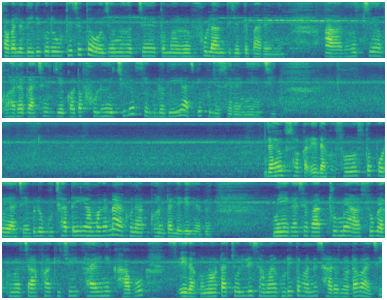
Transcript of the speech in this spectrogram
সকালে দেরি করে উঠেছে তো, ওই জন্য হচ্ছে তোমার ফুল আনতে যেতে পারেনি। আর হচ্ছে ঘরে গাছের যে কটা ফুল হয়েছিল, সেগুলো দিয়েই আজকে পুজো সেরে নিয়েছি। যাই হোক সকালে দেখো সমস্ত পড়ে আছে, এগুলো গুছাতেই আমাকে না এখন এক ঘণ্টা লেগে যাবে। মেয়ে গেছে বাথরুমে আসুক এখনও চা ফা কিছুই খাইনি খাব। এই দেখো নটা চল্লিশ, আমার ঘড়িতে মানে সাড়ে নটা বাজে।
